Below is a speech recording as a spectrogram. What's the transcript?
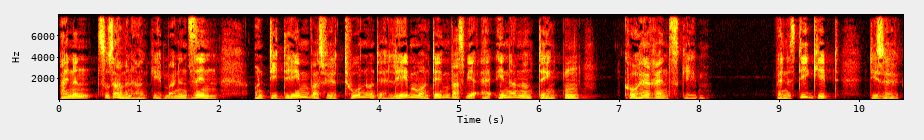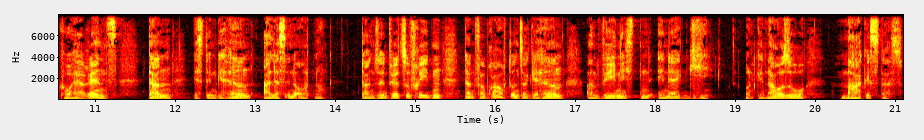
einen Zusammenhang geben, einen Sinn und die dem, was wir tun und erleben und dem, was wir erinnern und denken, Kohärenz geben. Wenn es die gibt, diese Kohärenz, dann ist im Gehirn alles in Ordnung. Dann sind wir zufrieden, dann verbraucht unser Gehirn am wenigsten Energie. Und genauso mag es das.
